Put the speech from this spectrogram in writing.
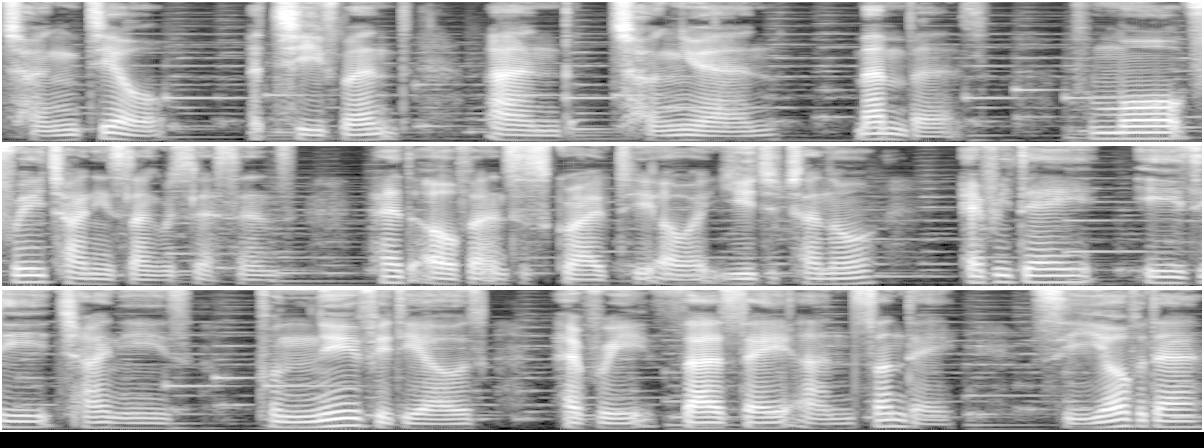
成就 achievement, and 成员 members. For more free Chinese language lessons, head over and subscribe to our YouTube channel, Everyday Easy Chinese, for new videos every Thursday and Sunday. See you over there.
